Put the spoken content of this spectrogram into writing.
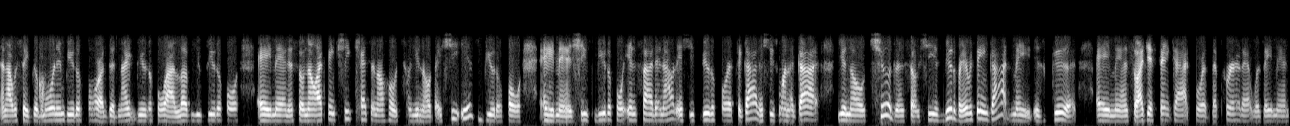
And I would say, Good morning, beautiful, or good night, beautiful, I love you, beautiful. Amen. And so now I think she catching a hold to, you know, that she is beautiful. Amen. She's beautiful inside and out and she's beautiful to God, and she's one of God, you know, children. So she is beautiful. Everything God made is good. Amen. So I just thank God for the prayer that was, Amen,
